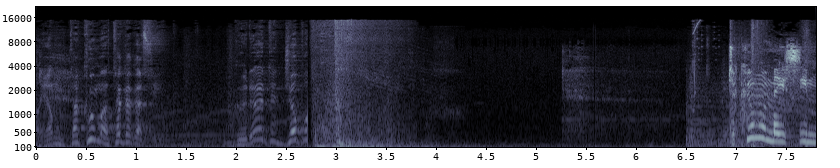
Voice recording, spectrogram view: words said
I am Takuma Takagashi. Great Japan. Takuma may seem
